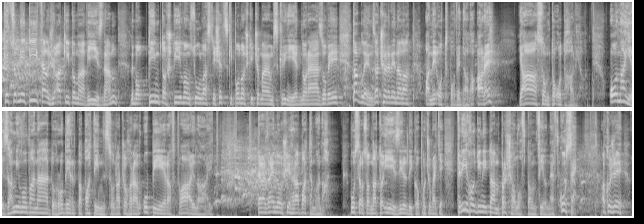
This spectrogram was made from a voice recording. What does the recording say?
Keď som jej pýtal, že aký to má význam, lebo týmto štýlom sú vlastne všetky ponožky, čo mám v skrini jednorázové, tak len začervenala a neodpovedala. Ale ja som to odhalil. Ona je zamilovaná do Roberta Pattinsona, čo hral upiera v Twilight. Teraz najnovšie hra Batmana. Musel som na to ísť, Ildiko, počúvajte. 3 hodiny tam pršalo v tom filme, v kuse. Akože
